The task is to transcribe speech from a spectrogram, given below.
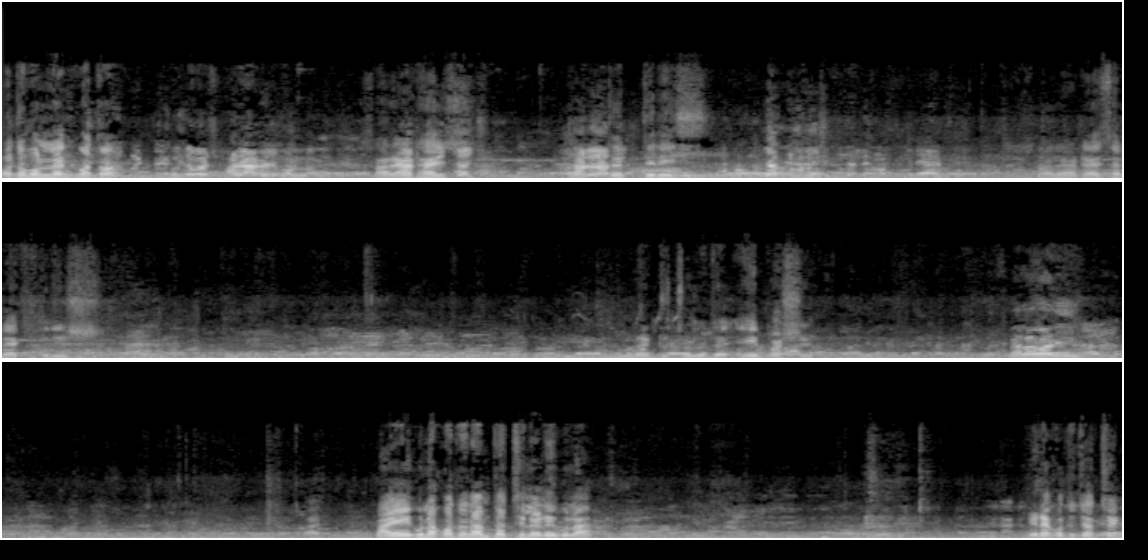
কত বললেন কত? সাড়ে আঠাইশ তেত্রিশ। সাড়ে আঠাইশ আর একত্রিশ। আমরা একটু চলে যাই এই পাশে। ভাই এগুলা কত দাম চাচ্ছিলেন এগুলা? এটা কত চাচ্ছেন?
